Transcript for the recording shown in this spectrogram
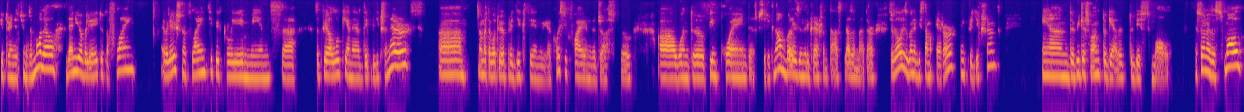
you train it tune the model, then you evaluate it offline. Evaluation offline typically means uh, that we are looking at the prediction errors. Um, no matter what we are predicting, we are classifying it just to uh, want to pinpoint specific numbers in regression task, doesn't matter. There's always going to be some error in predictions and we just want to get it to be small. As soon as it's small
